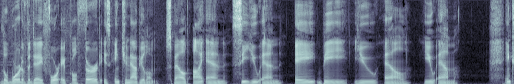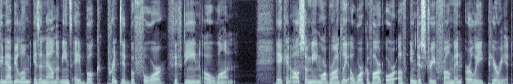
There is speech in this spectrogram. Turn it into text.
The word of the day for April 3rd is incunabulum, spelled I N C U N A B U L U M. Incunabulum is a noun that means a book printed before 1501. It can also mean more broadly a work of art or of industry from an early period.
